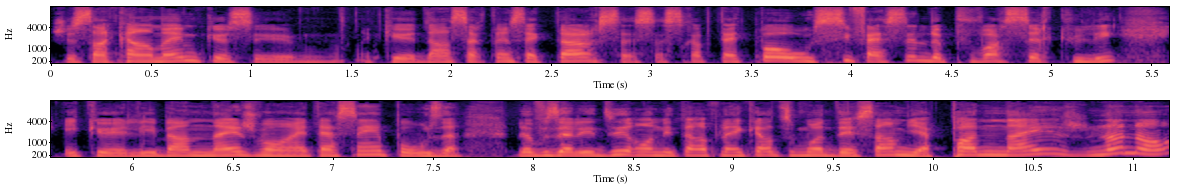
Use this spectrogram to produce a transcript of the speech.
Je sens quand même que, que dans certains secteurs, ça, ça sera peut-être pas aussi facile de pouvoir circuler et que les bancs de neige vont être assez imposants. Là, vous allez dire, on est en plein cœur du mois de décembre, il n'y a pas de neige. Non, non,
